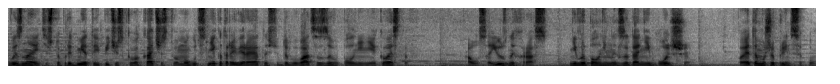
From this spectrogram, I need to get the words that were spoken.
Вы знаете, что предметы эпического качества могут с некоторой вероятностью добываться за выполнение квестов, а у союзных рас невыполненных заданий больше. По этому же принципу,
